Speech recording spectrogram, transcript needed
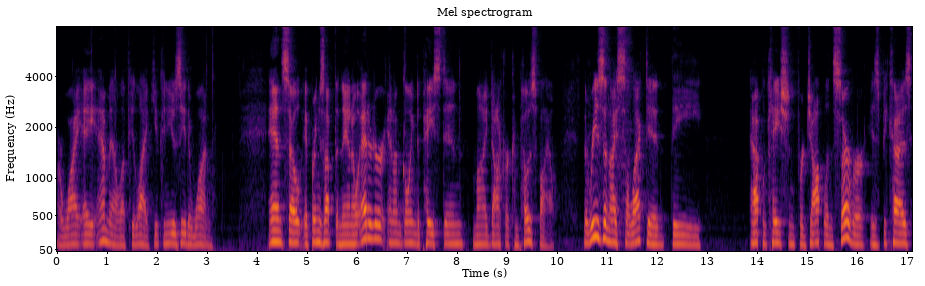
or YAML if you like. You can use either one. And so it brings up the nano editor and I'm going to paste in my Docker Compose file. The reason I selected the application for Joplin server is because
